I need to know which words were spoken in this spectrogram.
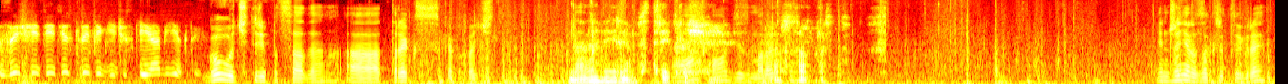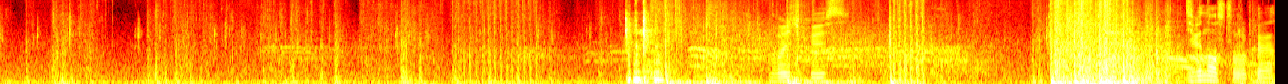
Защитите стратегические объекты. Гову 4 подсада, а Трекс как хочет. Давай верим, быстрее О, о, просто. Инженер закрытую играй. Двоечка есть. 90 в рукаве.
